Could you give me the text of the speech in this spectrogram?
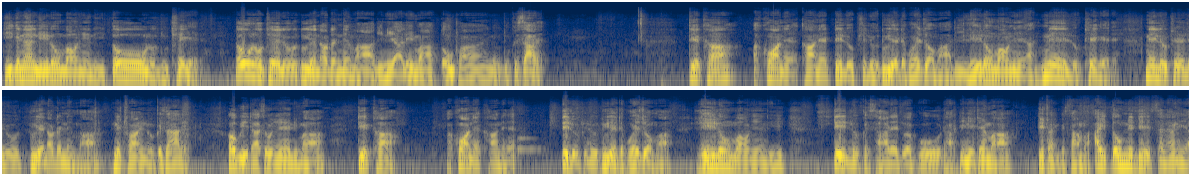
ဒီကနန်းလေးလုံးပေါင်းချင်းဒီသုံးလို့သူထည့်ခဲ့တယ်သုံးလို့ထည့်လို့သူ့ရဲ့နောက်တစ်နှစ်မှာဒီနေရာလေးမှာသုံးထွိုင်းလို့သူကစားတယ်တစ်ခါအခွနဲ့အခါနဲ့တစ်လို့ဖြစ်လို့သူ့ရဲ့တပွဲကြော်မှာဒီလေးလုံးပေါင်းချင်းကနှစ်လို့ထည့်ခဲ့တယ်နှစ်လို့ထည့်လို့သူ့ရဲ့နောက်တစ်နှစ်မှာနှစ်ထွိုင်းလို့ကစားတယ်ဟုတ်ပြီဒါဆိုရင်ဒီမှာတစ်ခါအခွနဲ့အခါနဲ့တစ်လို့ဖြစ်လို့သူ့ရဲ့တပွဲကြော်မှာလေးလုံးပေါင်းချင်းဒီတစ်လို့ကစားတဲ့အတွက်ကိုဒါဒီနေ့ထဲမှာ တစ်ထွိုင်းကစားမှာအဲ့ဒီသုံးနှစ်တစ်ဇလန်းတွေက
